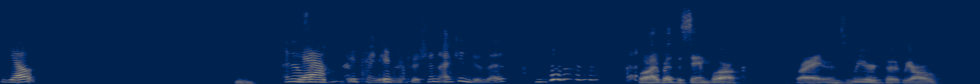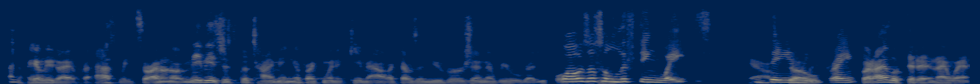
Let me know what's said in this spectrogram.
yep. And I was Yeah, like, "Well, I'm it's- trained in it's- nutrition. I can do this. Well, I read the same book, right? It's weird that we all the paleo diet for athletes. So I don't know. Maybe it's just the timing of like when it came out. Like that was a new version, and we were ready for. Well, I it, was also know? lifting weights Yeah, daily, so- right? but I looked at it and I went,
